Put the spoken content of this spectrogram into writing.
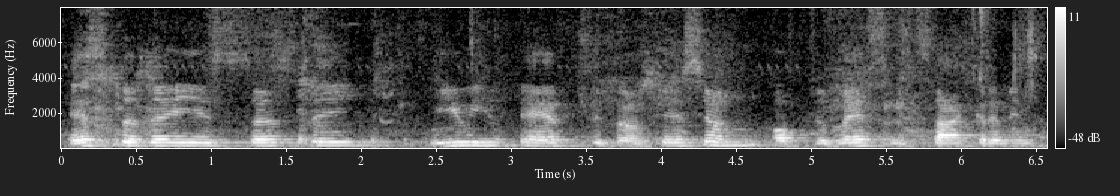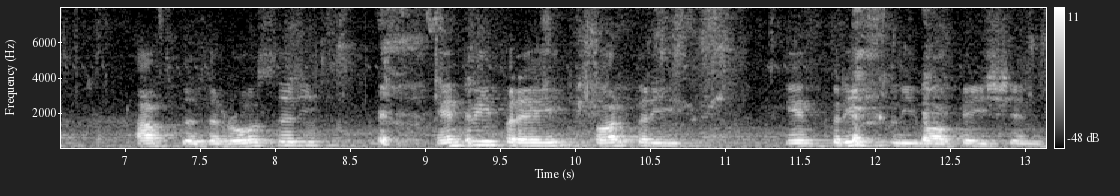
As today is Thursday, we will have the procession of the Blessed Sacrament after the Rosary, and we pray for priests in priestly vocations.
